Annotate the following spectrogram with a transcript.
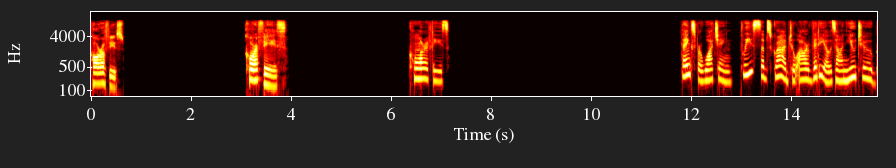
Coryphes. Coryphes. fees. Thanks for watching. Please subscribe to our videos on YouTube.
